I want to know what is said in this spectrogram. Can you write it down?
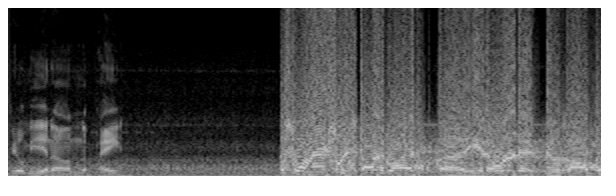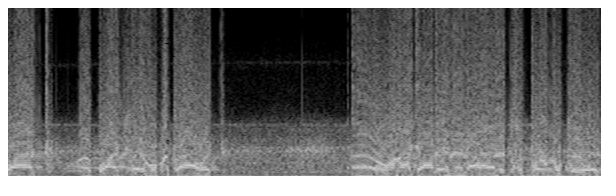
Fill me in on the paint. This one actually started life, uh, he had ordered it it was all black, uh, black sable metallic. Uh, when I got in it, I added some purple to it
